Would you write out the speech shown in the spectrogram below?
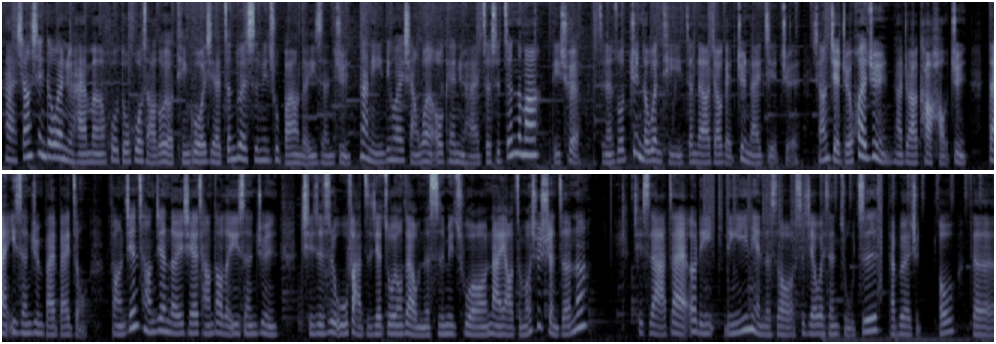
那相信各位女孩们或多或少都有听过一些针对私密处保养的益生菌。那你一定会想问，OK 女孩，这是真的吗？的确，只能说菌的问题真的要交给菌来解决。想解决坏菌，那就要靠好菌。但益生菌百百种，坊间常见的一些肠道的益生菌，其实是无法直接作用在我们的私密处哦。那要怎么去选择呢？其实啊，在二零零一年的时候，世界卫生组织 WHO。的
